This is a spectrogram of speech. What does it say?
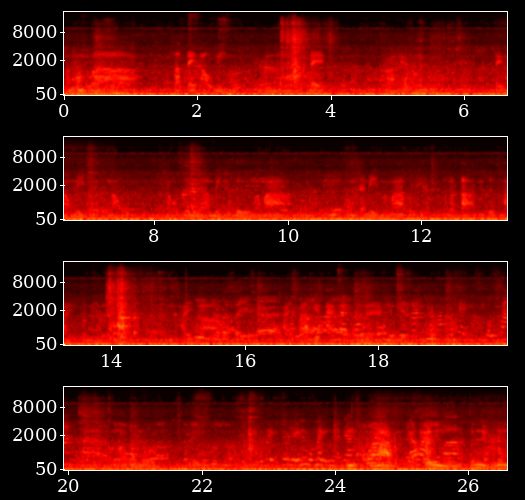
เราเรียกว่า ซาเต้เอาหมี่เป็นสเต๊กอันนี้คือสเต้เอาหมี่คือเหงาเหงาก็คือเนื้อหมี่ก็คือมาม่าต้องใช้หมี่มาม่าตัวนี้ครับแล้วก็ตากนี่คือไข่ตัวนี้เลยเป็นไข่ดาวไข่ปลาทิพย์แดงเยอะๆอืมมากเป็นเป็นเหนียวนุ่ม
